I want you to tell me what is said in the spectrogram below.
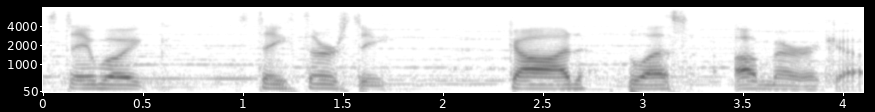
Stay awake. Stay thirsty. God bless America.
